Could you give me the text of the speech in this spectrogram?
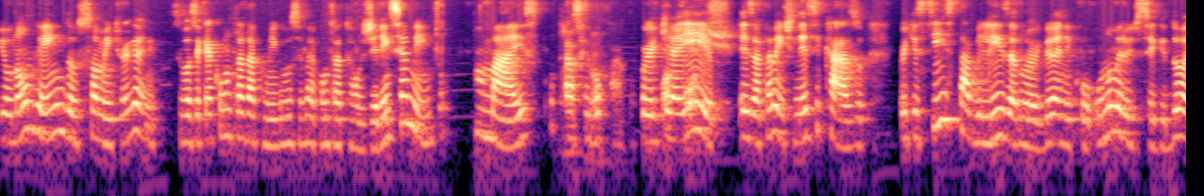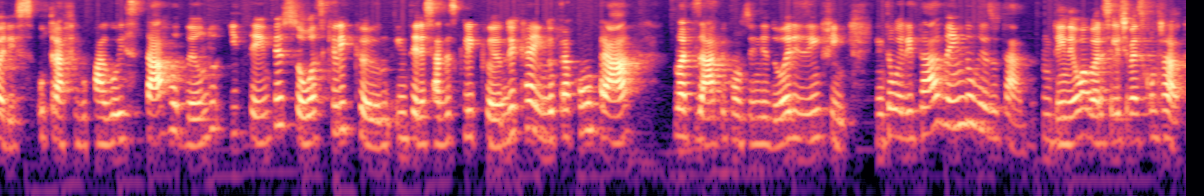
eu não vendo somente orgânico. Se você quer contratar comigo, você vai contratar o gerenciamento mais o tráfego pago. Porque aí, exatamente, nesse caso, porque se estabiliza no orgânico o número de seguidores, o tráfego pago está rodando e tem pessoas clicando, interessadas clicando e caindo para comprar no WhatsApp com os vendedores, enfim. Então ele tá vendo um resultado, entendeu? Agora, se ele tivesse contratado,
